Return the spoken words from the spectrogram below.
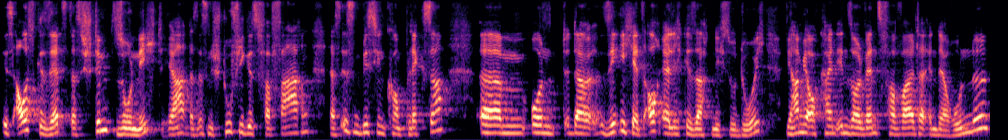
ist ausgesetzt. Das stimmt so nicht. Ja, das ist ein stufiges Verfahren. Das ist ein bisschen komplexer. Ähm, und da sehe ich jetzt auch ehrlich gesagt nicht so durch. Wir haben ja auch keinen Insolvenzverwalter in der Runde.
